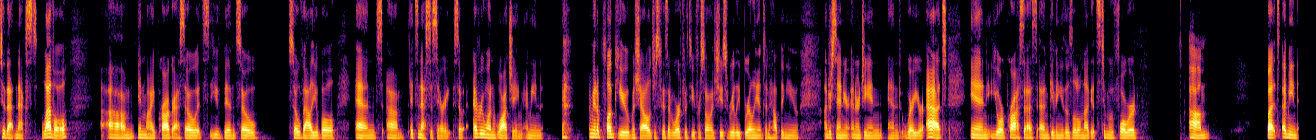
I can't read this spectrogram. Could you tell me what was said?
to that next level um, in my progress. So it's you've been so so valuable and um, it's necessary. So everyone watching, I mean, I'm going to plug you, Michelle, just because I've worked with you for so long. She's really brilliant in helping you understand your energy and and where you're at in your process and giving you those little nuggets to move forward. Um, but I mean,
